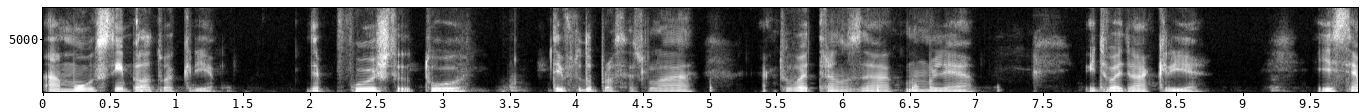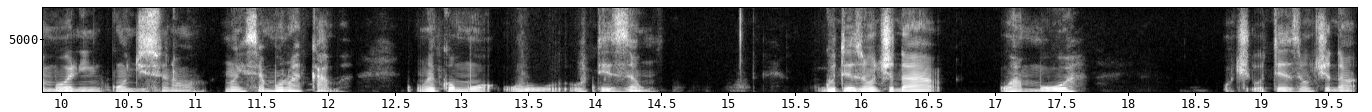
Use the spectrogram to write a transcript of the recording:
amor tem pela tua cria. Depois tu, tu teve todo o processo lá, tu vai transar com uma mulher e tu vai ter uma cria. Esse amor é incondicional. Não, esse amor não acaba. Não é como o, o tesão. O tesão te dá o amor O tesão te dá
